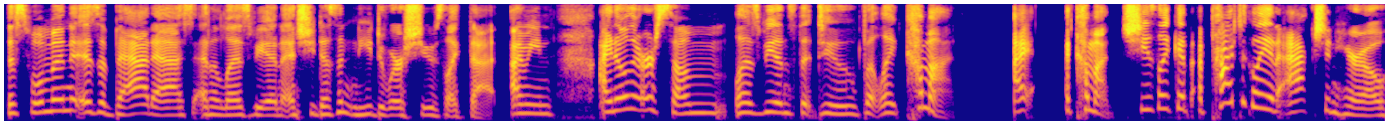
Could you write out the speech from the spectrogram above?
this woman is a badass and a lesbian, and she doesn't need to wear shoes like that. I mean, I know there are some lesbians that do, but like, come on. Come on. She's like a, practically an action hero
